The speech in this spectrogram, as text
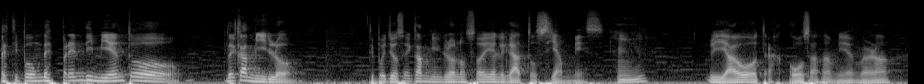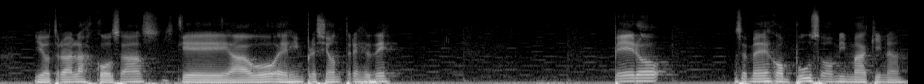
es tipo un desprendimiento de Camilo. Tipo, yo soy Camilo, no soy el gato siamés. Y hago otras cosas también, ¿verdad? Y otra de las cosas que hago es impresión 3D. Pero se me descompuso mi máquina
